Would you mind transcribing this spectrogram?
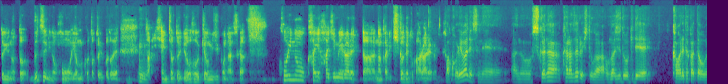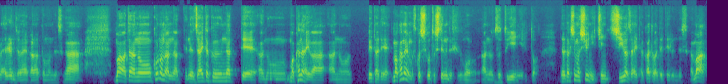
というのと物理の本を読むことということで、大変ちょっと両方興味事項なんですが子犬を飼い始められたなんかきっかけとかあられる？んですか、まあ、これはですねあの少なからざる人が同じ動機で買われた方おられるんじゃないかなと思うんですが、まあ、またあのコロナになってね在宅になってあの、まあ、家内はあのベタで、まあ、家内も少し仕事してるんですけどもあのずっと家にいると。で私も週に1日は在宅とは出てるんですがまあ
